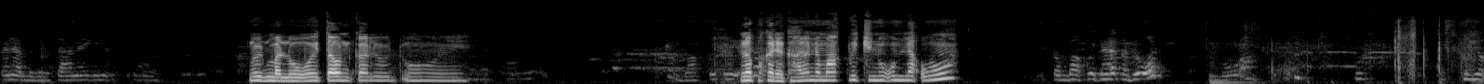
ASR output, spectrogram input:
Kana, bagay sanay gina. Lord, maluoy taon ka, Lord. Uy. Wala pa ka naghala na makwit noon la, oh. Kang bakit na ka doon? Buang. Kuyo,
